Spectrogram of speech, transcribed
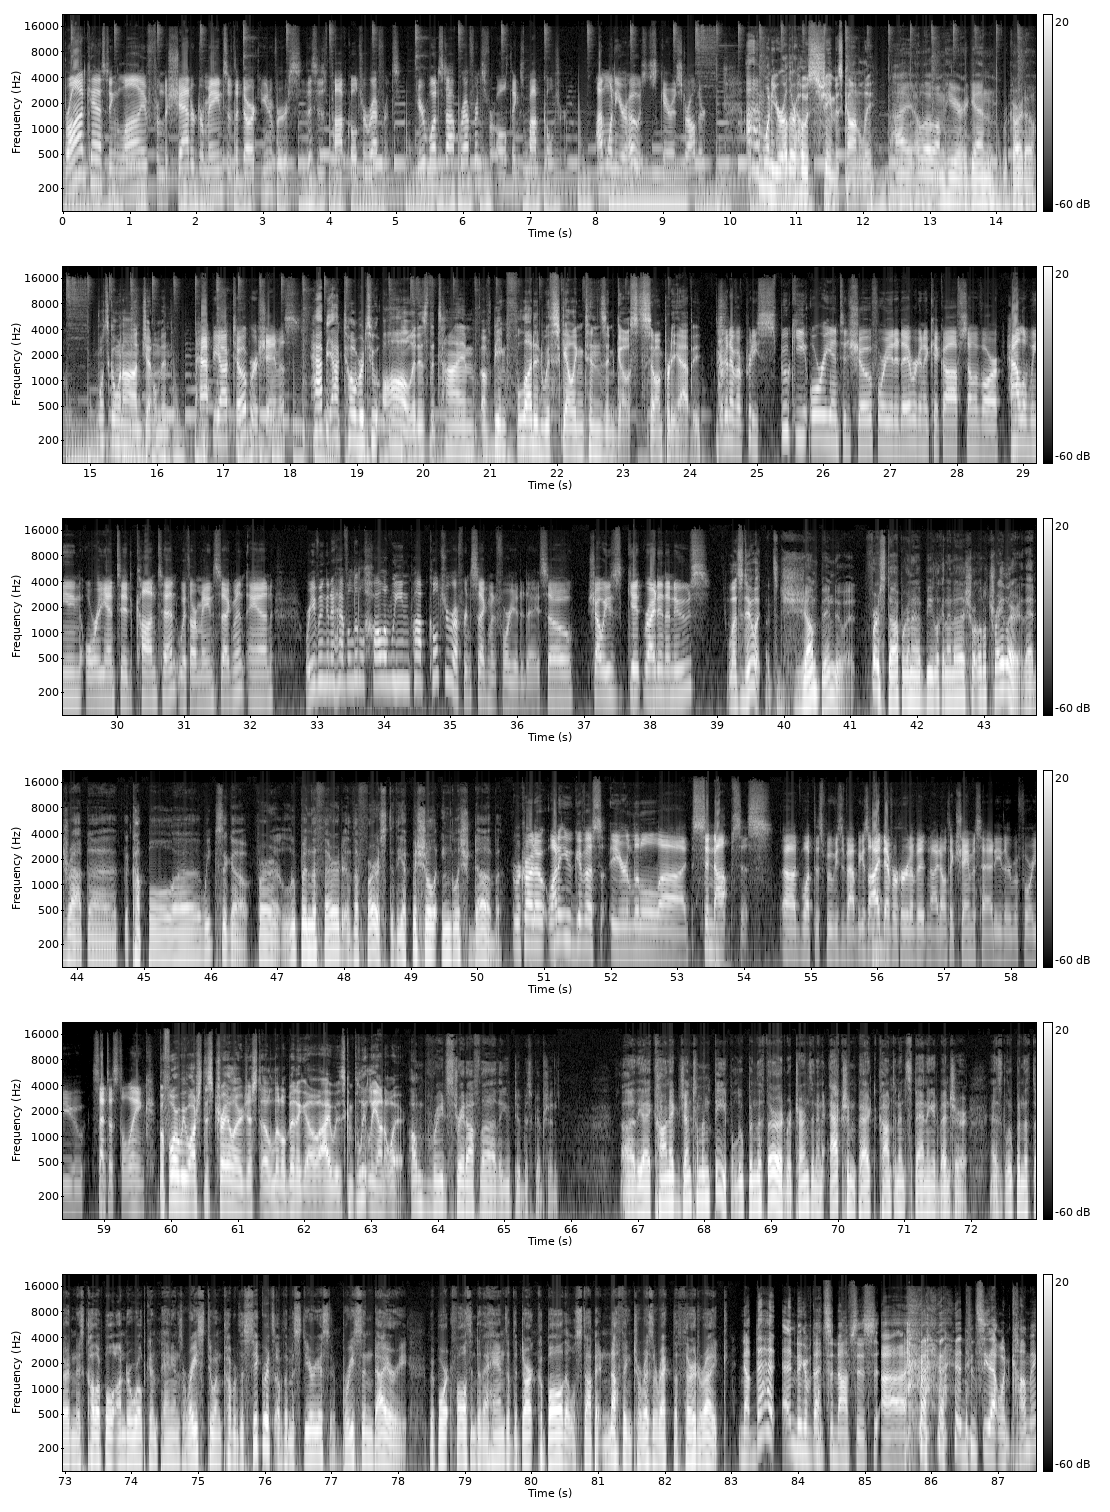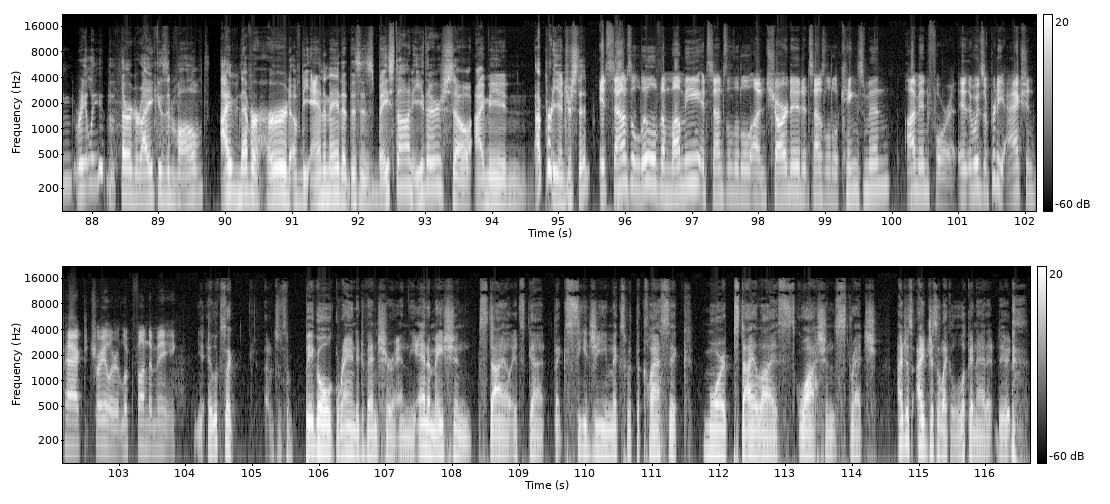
Broadcasting live from the shattered remains of the Dark Universe, this is Pop Culture Reference, your one stop reference for all things pop culture. I'm one of your hosts, Garrett Strother. I'm one of your other hosts, Seamus Connolly. Hi, hello, I'm here again, Ricardo. What's going on, gentlemen? Happy October, Seamus. Happy October to all. It is the time of being flooded with skeletons and ghosts, so I'm pretty happy. We're going to have a pretty spooky oriented show for you today. We're going to kick off some of our Halloween oriented content with our main segment, and we're even going to have a little Halloween pop culture reference segment for you today. So, shall we get right into news? Let's do it. Let's jump into it. First up, we're going to be looking at a short little trailer that dropped uh, a couple uh, weeks ago for Lupin the Third, the First, the official English dub. Ricardo, why don't you give us your little uh, synopsis of what this movie's about? Because I'd never heard of it, and I don't think Seamus had either before you sent us the link. Before we watched this trailer just a little bit ago, I was completely unaware. I'll read straight off the, the YouTube description. Uh, the iconic gentleman thief Lupin III returns in an action-packed, continent-spanning adventure as Lupin III and his colorful underworld companions race to uncover the secrets of the mysterious Bresson Diary before it falls into the hands of the dark cabal that will stop at nothing to resurrect the Third Reich. Now that ending of that synopsis, uh, I didn't see that one coming. Really, the Third Reich is involved. I've never heard of the anime that this is based on either, so I mean, I'm pretty interested. It sounds a little The Mummy. It sounds a little Uncharted. It sounds a little Kingsman. I'm in for it. It, it was a pretty action-packed trailer. It looked fun to me. Yeah, it looks like uh, just a big old grand adventure, and the animation style, it's got like CG mixed with the classic, more stylized squash and stretch. I just, I just like looking at it, dude.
